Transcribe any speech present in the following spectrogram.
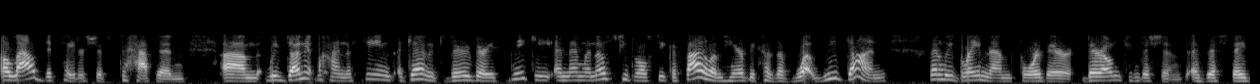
allowed dictatorships to happen. Um, we've done it behind the scenes. Again, it's very very sneaky. And then when those people seek asylum here because of what we've done, then we blame them for their their own conditions as if they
